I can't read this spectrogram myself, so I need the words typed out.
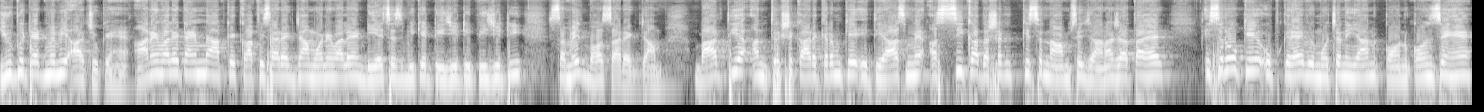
यूपी टेट में भी आ चुके हैं। आने वाले टाइम में आपके काफ़ी सारे एग्ज़ाम होने वाले हैं। डीएसएसबी के टीजीटी पीजीटी समेत बहुत सारे एग्ज़ाम भारतीय अंतरिक्ष कार्यक्रम के इतिहास में 80 का दशक किस नाम से जाना जाता है? इसरो के उपग्रह विमोचन यान कौन कौन से हैं?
